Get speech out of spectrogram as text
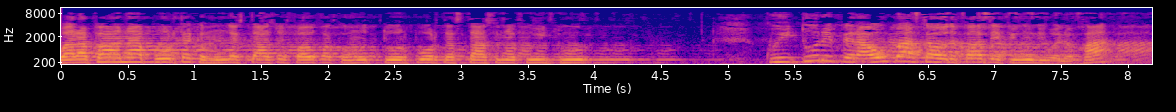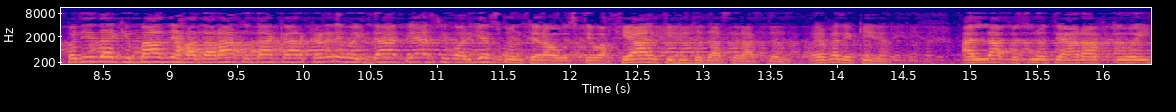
ورفعنا پورته کومګه تاسو فوق کوم تور پورته تاسو نه کوی تور کوی توري پر او باسه او د پاسه پیونی ولخوا په دې دا کې بعض حضرات دا کار کړل وای دا پیاسي وریس غون تر اوسته و خیال کې دوی ته دا سرات لل وای غل کینا الله په سورته اعراف کې وای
